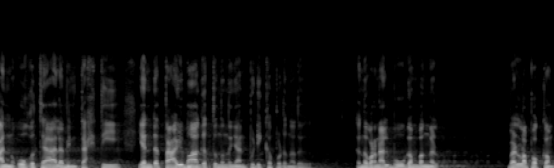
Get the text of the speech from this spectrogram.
അൻ ഉഗ്താല മിൻ തഹ്തി. എന്റെ താഴ്ഭാഗത്ത് നിന്ന് ഞാൻ പിടിക്കപ്പെടുന്നത്. എന്ന് പറഞ്ഞാൽ ഭൂകമ്പങ്ങൾ വെള്ളപ്പൊക്കം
